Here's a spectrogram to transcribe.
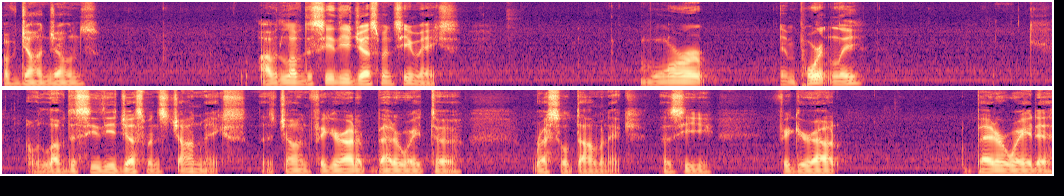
of Jon Jones. I would love to see the adjustments he makes. More importantly, I would love to see the adjustments Jon makes. Does Jon figure out a better way to wrestle Dominick? Does he figure out a better way to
